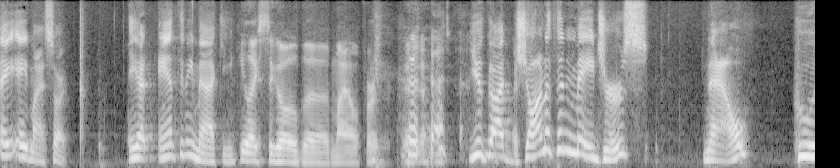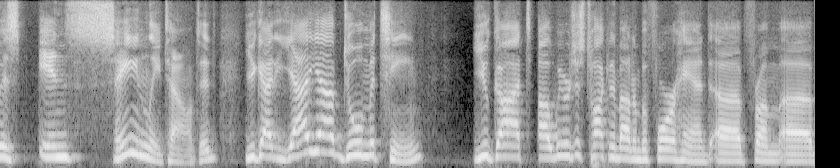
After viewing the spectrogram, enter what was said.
eight Mile, sorry. You got Anthony Mackie. He likes to go the mile further. You've got Jonathan Majors now, who is insanely talented. You got Yahya Abdul Mateen. You got uh, we were just talking about him beforehand uh, from uh,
